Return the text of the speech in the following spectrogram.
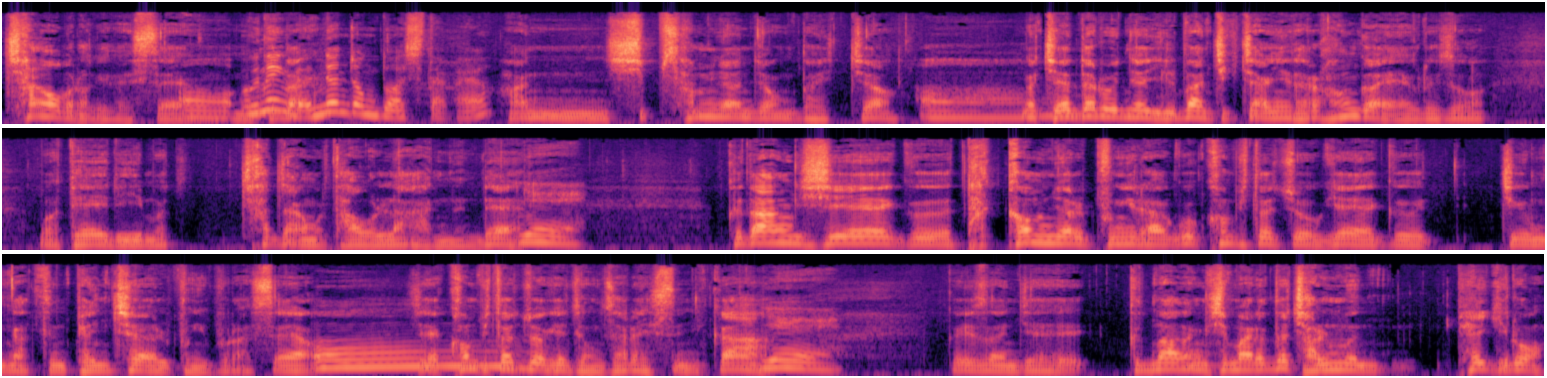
창업을 하게 됐어요. 어, 뭐 은행 몇 년 정도 하시다가요? 한 13년 정도 했죠. 어. 그러니까 제대로 이제 일반 직장인을 한 거예요. 그래서 뭐 대리, 뭐 차장 뭐 다 올라갔는데 예. 그 당시에 그 닷컴 열풍이라고 컴퓨터 쪽에 그 지금 같은 벤처 열풍이 불었어요. 어. 이제 컴퓨터 쪽에 종사를 했으니까 예. 그래서 이제 그 당시만 해도 젊은 패기로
